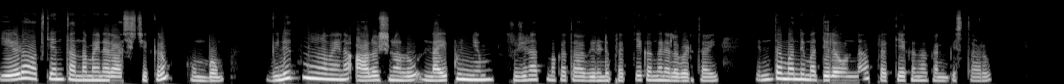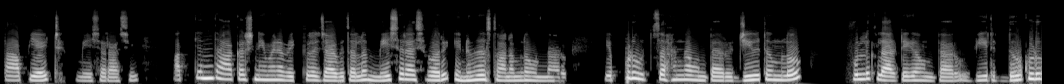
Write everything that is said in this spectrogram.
ఏడో అత్యంత అందమైన రాశి చక్రం కుంభం. వినూత్నమైన ఆలోచనలు నైపుణ్యం సృజనాత్మకత వీరిని ప్రత్యేకంగా నిలబెడతాయి. ఎంతమంది మధ్యలో ఉన్నా ప్రత్యేకంగా కనిపిస్తారు. టాప్ ఎయిట్ మేషరాశి. అత్యంత ఆకర్షణీయమైన వ్యక్తుల జాబితాలో మేషరాశి వారు ఎనిమిదో స్థానంలో ఉన్నారు. ఎప్పుడు ఉత్సాహంగా ఉంటారు? జీవితంలో ఫుల్ క్లారిటీగా ఉంటారు. వీరి దూకుడు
